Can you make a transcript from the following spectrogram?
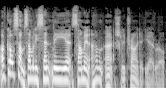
I've got some. Somebody sent me uh, some in. I haven't actually tried it yet, Rob.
